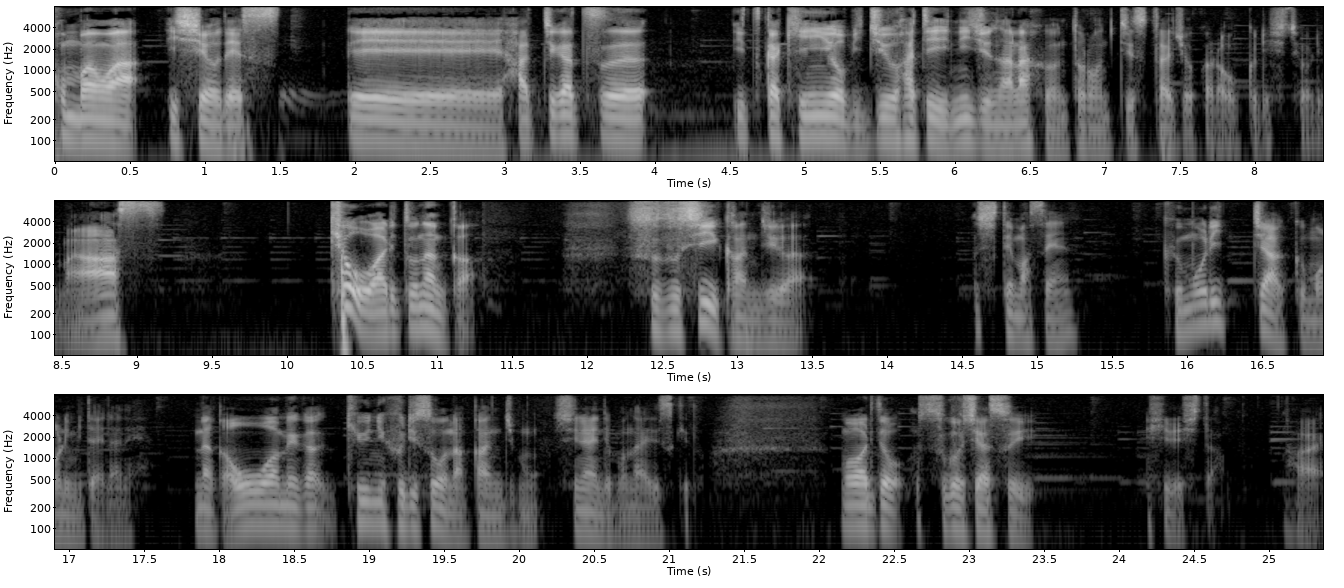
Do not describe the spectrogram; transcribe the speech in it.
こんばんは、石尾です。えー、8月5日金曜日18時27分、トロンチスタジオからお送りしております。今日割となんか、涼しい感じがしてません？曇りっちゃ曇りみたいなね。なんか大雨が急に降りそうな感じもしないでもないですけど、まあ割と過ごしやすい日でした。は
